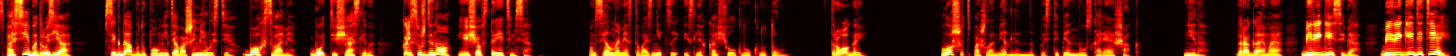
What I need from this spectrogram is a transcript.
«Спасибо, друзья! Всегда буду помнить о вашей милости. Бог с вами. Будьте счастливы. Коль суждено, еще встретимся». Он сел на место возницы и слегка щелкнул кнутом. «Трогай!» Лошадь пошла медленно, постепенно ускоряя шаг. «Нина, дорогая моя, береги себя! Береги детей!»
